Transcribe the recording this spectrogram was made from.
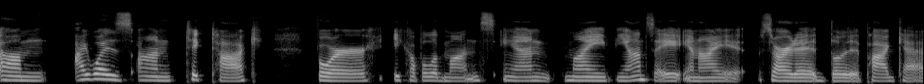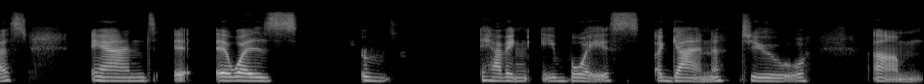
um I was on TikTok for a couple of months and my fiance and I started the podcast and it it was having a voice again to um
